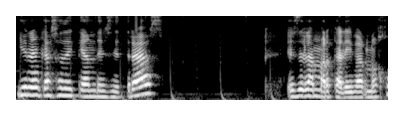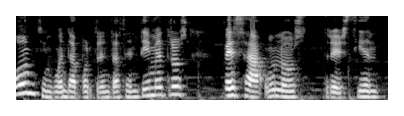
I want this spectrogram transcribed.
Y en el caso de que andes detrás es de la marca Libarno Home 50 x 30 centímetros pesa unos 300,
